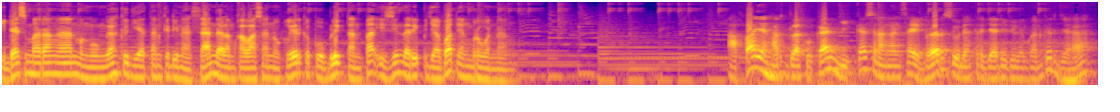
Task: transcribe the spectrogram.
tidak sembarangan mengunggah kegiatan kedinasan dalam kawasan nuklir ke publik tanpa izin dari pejabat yang berwenang. Apa yang harus dilakukan jika serangan cyber sudah terjadi di lingkungan kerja?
